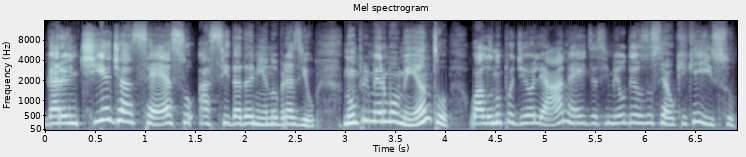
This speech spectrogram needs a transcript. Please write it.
Garantia de acesso à cidadania no Brasil. Num primeiro momento, o aluno podia olhar né, e dizer assim: Meu Deus do céu, o que, que é isso?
